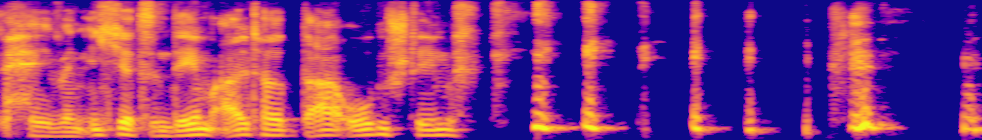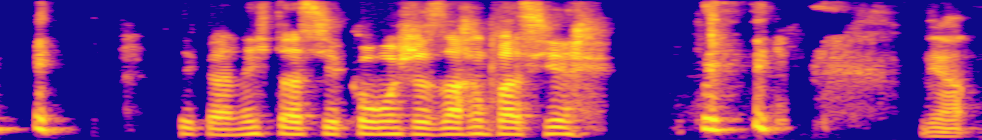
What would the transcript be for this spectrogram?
hey, wenn ich jetzt in dem Alter da oben stehen, Digga, nicht, dass hier komische Sachen passieren. Ja.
